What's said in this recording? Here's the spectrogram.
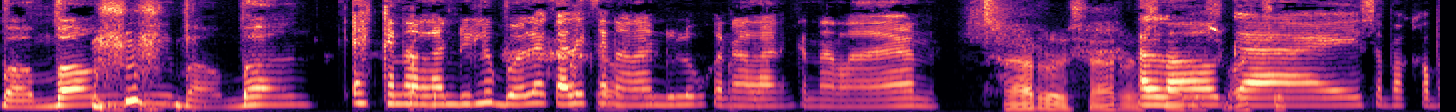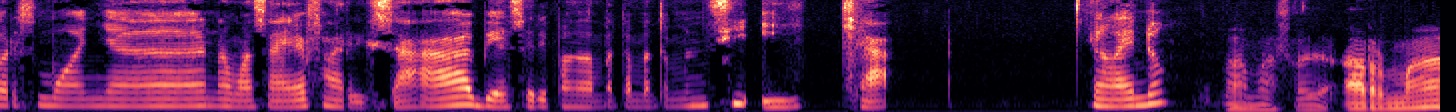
Bambang nih, Bambang. Eh kenalan dulu boleh kali Oke, kenalan dulu kenalan kenalan. Harus, harus, Halo harus wajib. guys, apa kabar semuanya? Nama saya Farisa, biasa dipanggil sama teman-teman si Ica. Yang lain dong? Nama saya Arma,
